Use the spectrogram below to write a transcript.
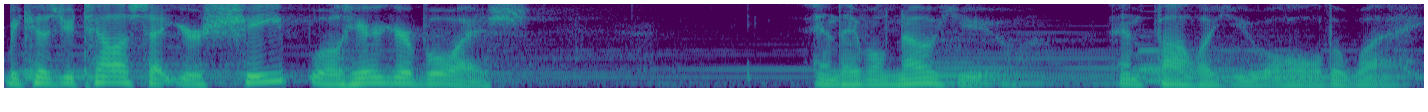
because you tell us that your sheep will hear your voice and they will know you and follow you all the way.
